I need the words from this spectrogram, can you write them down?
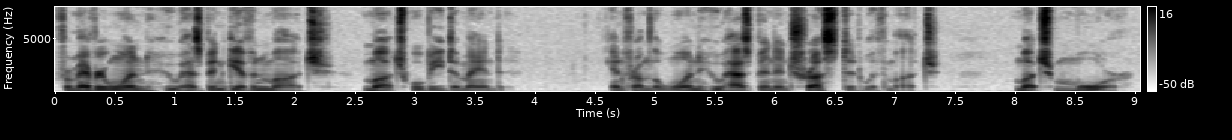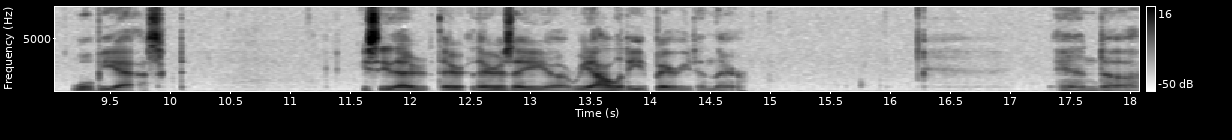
From everyone who has been given much, much will be demanded. And from the one who has been entrusted with much, much more will be asked. You see, there, there, there is a uh, reality buried in there. And, uh,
